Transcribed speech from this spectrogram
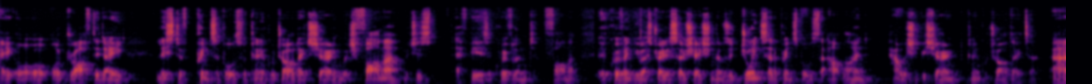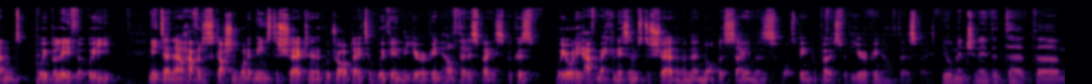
a or, or, or drafted a list of principles for clinical trial data sharing, which pharma, which is EFPIA's equivalent, PhRMA equivalent US Trade Association, there was a joint set of principles that outlined how we should be sharing clinical trial data. And we believe that we need to now have a discussion what it means to share clinical trial data within the European health data space because we already have mechanisms to share them and they're not the same as what's being proposed for the European health data space. You mentioned that the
